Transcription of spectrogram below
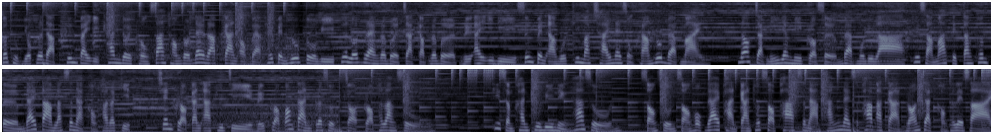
ก็ถูกยกระดับขึ้นไปอีกขั้นโดยโครงสร้างท้องรถได้รับการออกแบบให้เป็นรูปตัว V เพื่อลดแรงระเบิดจากกับระเบิดหรือ IED ซึ่งเป็นอาวุธที่มักใช้ในสงครามรูปแบบใหม่ นอกจากนี้ยังมีเกราะเสริมแบบโมดูลาร์ที่สามารถติดตั้งเพิ่มเติมได้ตามลักษณะของภารกิจ เช่นเกราะกัน RPG หรือเกราะป้องกันกระสุนจาะเกราะพลังสูง ที่สำคัญคือ V150 2026 ได้ผ่านการทดสอบภาคสนามทั้งในสภาพอากาศร้อนจัดของทะเลทราย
